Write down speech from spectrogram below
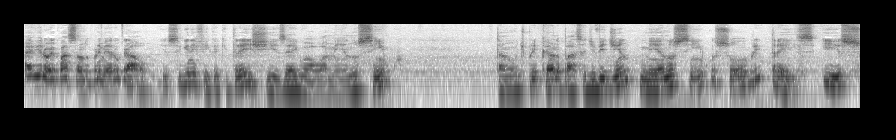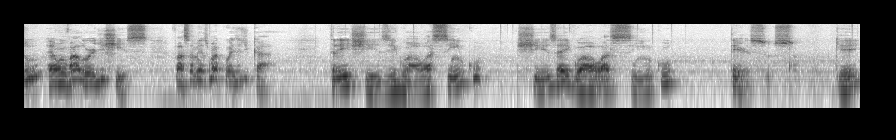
Aí virou a equação do primeiro grau. Isso significa que 3x é igual a menos 5 Está multiplicando, passa dividindo, menos 5 sobre 3. Isso é um valor de x. Faça a mesma coisa de cá. 3x igual a 5, x é igual a 5 terços. Ok?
